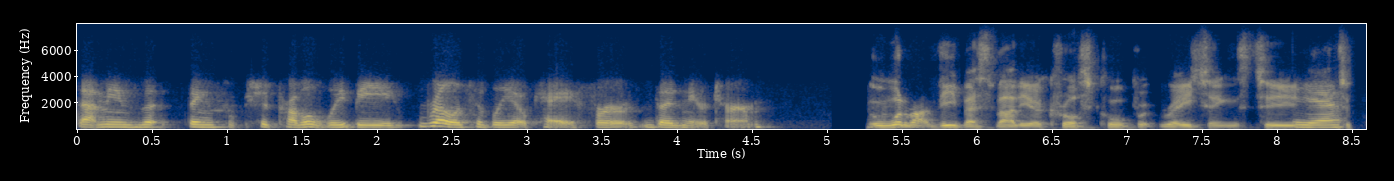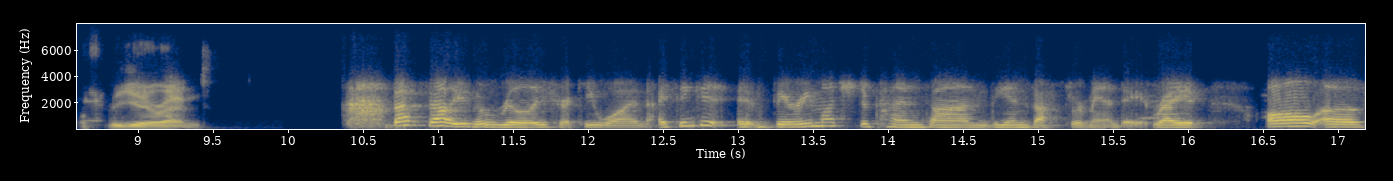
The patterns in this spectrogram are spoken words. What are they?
that means that things should probably be relatively okay for the near term. what about the best value across corporate ratings to, yeah. to the year end? Best value is a really tricky one. I think it, it very much depends on the investor mandate, right? All of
